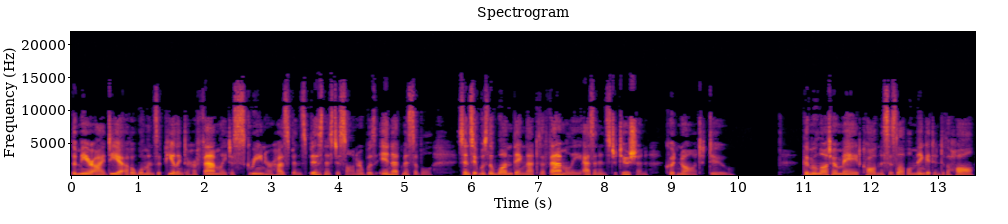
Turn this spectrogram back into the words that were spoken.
The mere idea of a woman's appealing to her family to screen her husband's business dishonour was inadmissible since it was the one thing that the family, as an institution, could not do. The mulatto maid called Mrs. Lovell Mingott into the hall,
